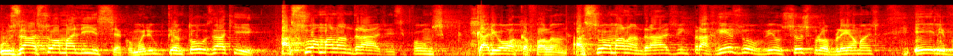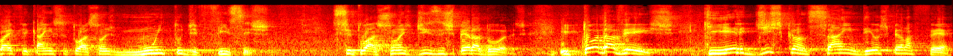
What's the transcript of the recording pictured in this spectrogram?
usar a sua malícia, como ele tentou usar aqui, a sua malandragem, se formos carioca falando, a sua malandragem para resolver os seus problemas, ele vai ficar em situações muito difíceis, situações desesperadoras. E toda vez que ele descansar em Deus pela fé,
